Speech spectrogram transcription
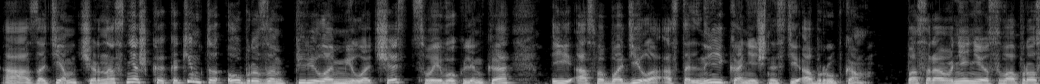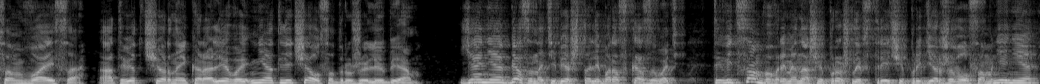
а затем Черноснежка каким-то образом переломила часть своего клинка и освободила остальные конечности обрубком. По сравнению с вопросом Вайса, ответ Черной Королевы не отличался дружелюбием. «Я не обязана тебе что-либо рассказывать. Ты ведь сам во время нашей прошлой встречи придерживался мнения,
